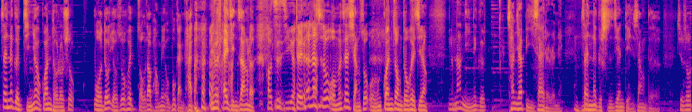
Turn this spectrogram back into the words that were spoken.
在那个紧要关头的时候，我都有时候会走到旁边，我不敢看，因为太紧张了，好刺激哦。对，那那时候我们在想说，我们观众都会这样，嗯。那你那个参加比赛的人呢，在那个时间点上的，就是说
